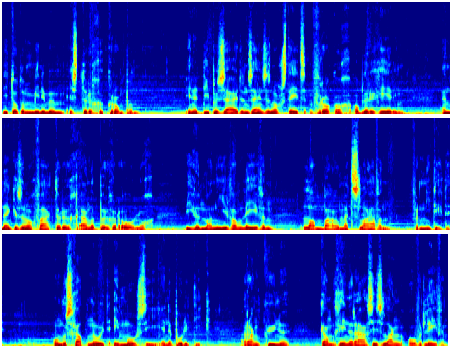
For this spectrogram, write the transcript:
die tot een minimum is teruggekrompen. In het diepe zuiden zijn ze nog steeds wrokkig op de regering en denken ze nog vaak terug aan de burgeroorlog, die hun manier van leven, landbouw met slaven, vernietigde. Onderschat nooit emotie in de politiek. Rancune kan generaties lang overleven.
